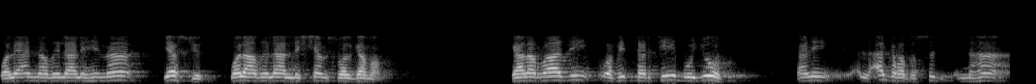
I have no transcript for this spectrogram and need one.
ولأن ظلالهما يسجد ولا ظلال للشمس والقمر. قال الرازي وفي الترتيب وجوه يعني الأقرب الصدق أنها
